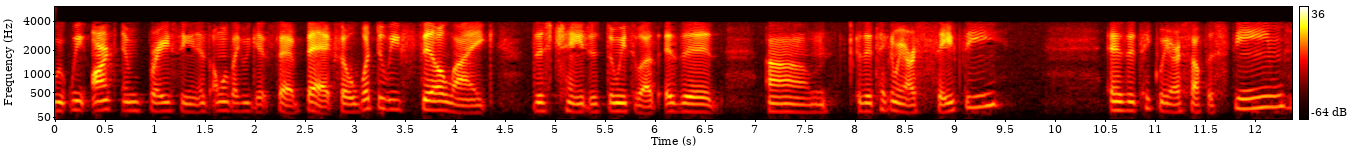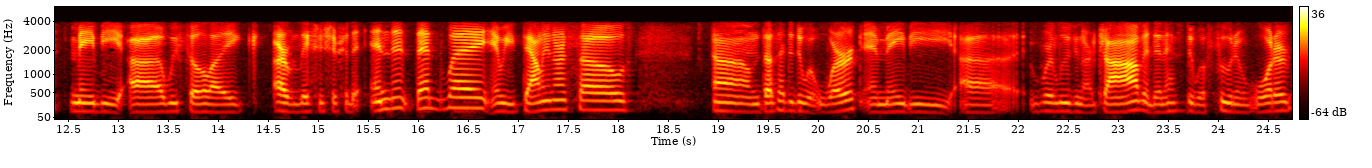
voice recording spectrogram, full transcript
we, we aren't embracing. It's almost like we get set back. So, what do we feel like this change is doing to us? Is it um, is it taking away our safety? Is it taking away our self esteem? Maybe uh, we feel like our relationship should have ended that way, and we doubting ourselves. Um, does it have to do with work, and maybe uh, we're losing our job, and then it has to do with food and water.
